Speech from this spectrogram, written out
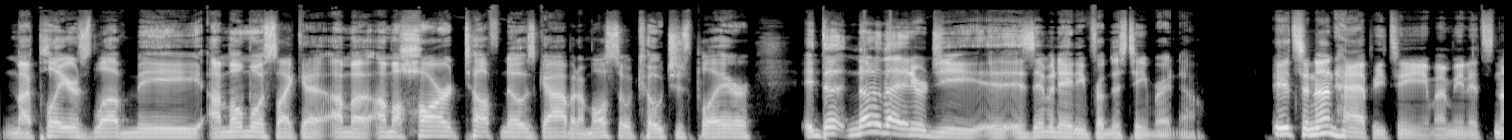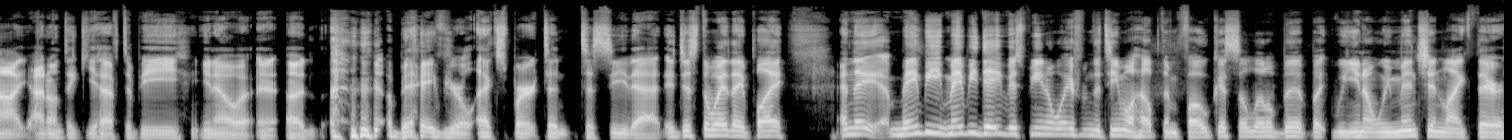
My players love me. I'm almost like a I'm a I'm a hard, tough nosed guy, but I'm also a coach's player it does none of that energy is emanating from this team right now. It's an unhappy team. I mean, it's not. I don't think you have to be, you know, a, a, a, behavioral expert to to see that. It's just the way they play, and they maybe maybe Davis being away from the team will help them focus a little bit. But we, you know, we mentioned like their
